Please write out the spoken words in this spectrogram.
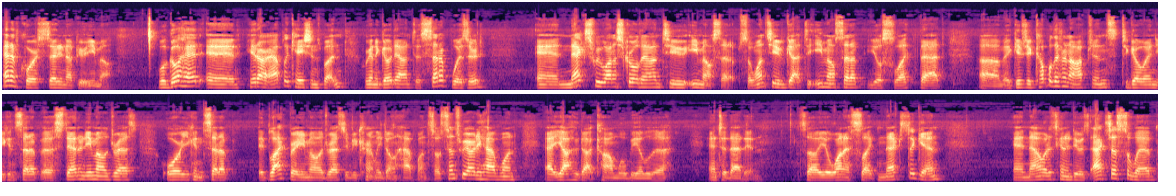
and of course setting up your email. We'll go ahead and hit our applications button. We're going to go down to setup wizard and next we want to scroll down to email setup. So once you've got to email setup you'll select that um, it gives you a couple different options to go in. You can set up a standard email address or you can set up a BlackBerry email address if you currently don't have one. So since we already have one at yahoo.com, we'll be able to enter that in. So you'll want to select next again and now what it's going to do is access the web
